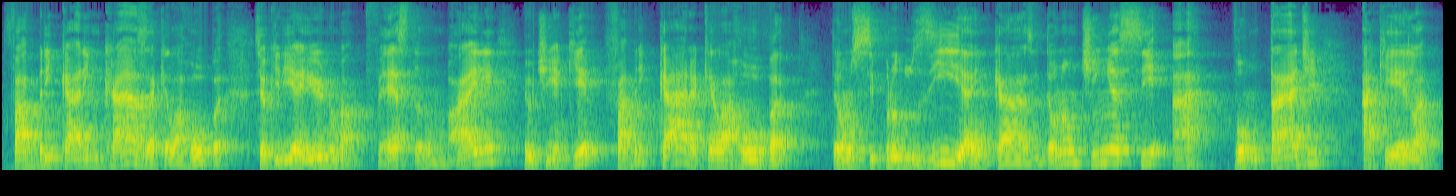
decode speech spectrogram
fabricar em casa aquela roupa. Se eu queria ir numa festa, num baile, eu tinha que fabricar aquela roupa. Então se produzia em casa. Então não tinha se a vontade aquela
